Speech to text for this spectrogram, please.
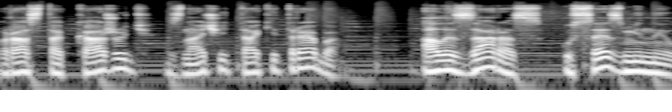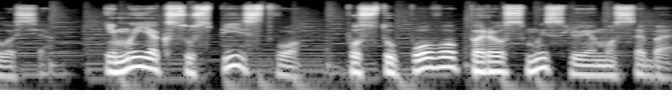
раз так кажуть, значить так і треба. Але зараз усе змінилося, і ми, як суспільство, поступово переосмислюємо себе.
